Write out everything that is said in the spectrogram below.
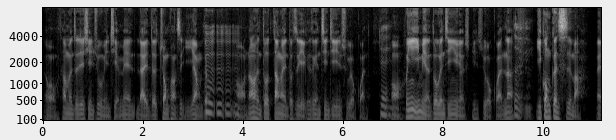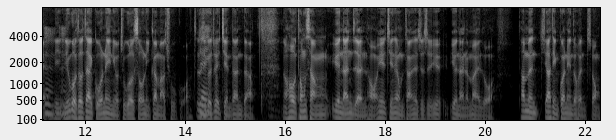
哦，他们这些新住民姐妹来的状况是一样的。嗯嗯嗯哦，然后很多当然都是也是跟经济因素有关。对。哦，婚姻移民很多跟经济因素有关。那移工更是嘛？哎，你你如果说在国内你有足够的收入，你干嘛出国？这是一个最简单的啊。然后通常越南人哈，因为今天我们谈的就是越越南的脉络，他们家庭观念都很重。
